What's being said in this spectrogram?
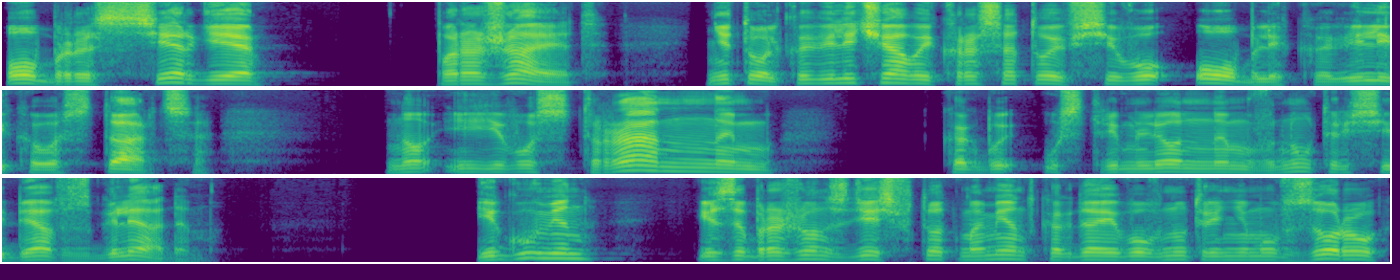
образ Сергия поражает не только величавой красотой всего облика великого старца, но и его странным, как бы устремленным внутрь себя взглядом. Игумен изображен здесь в тот момент, когда его внутреннему взору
